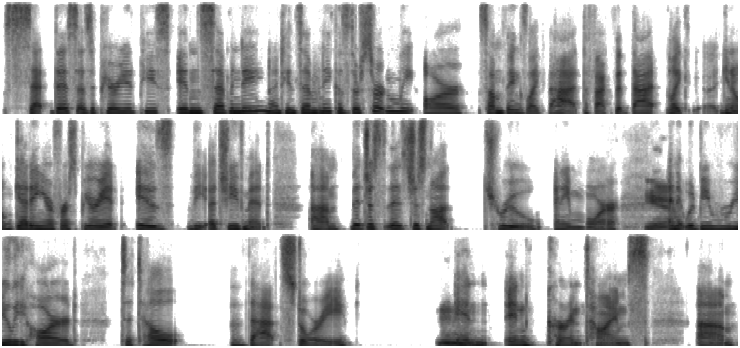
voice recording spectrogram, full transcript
set this as a period piece in 70 1970 because there certainly are some things like that the fact that that like you know getting your first period is the achievement um that just it's just not true anymore Yeah. and it would be really hard to tell that story Mhm. in in current times um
